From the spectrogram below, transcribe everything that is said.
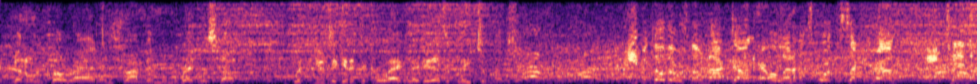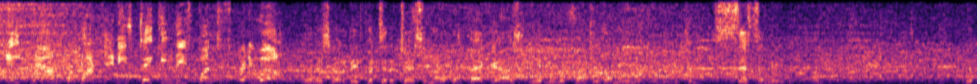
adrenaline chloride and thrombin and the regular stuff would usually get it to coagulate. It doesn't bleed too much. Even though there was no knockdown, Harold Lederman scored the second round, a 10-8 round for Pacquiao, and he's taking these punches pretty well. Well, it's going to be put to the test tonight because Pacquiao's hitting me with punches. I mean, it, it, it consistently uh, with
